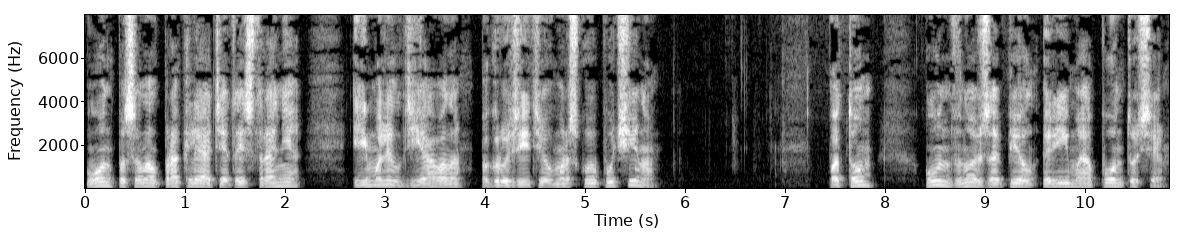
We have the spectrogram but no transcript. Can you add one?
Он посылал проклятие этой стране и молил дьявола погрузить его в морскую пучину. Потом он вновь запел римы о Понтусе.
